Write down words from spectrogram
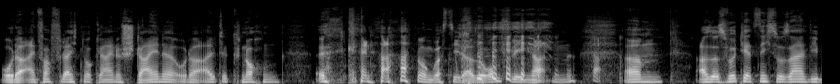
Oder einfach vielleicht nur kleine Steine oder alte Knochen. Äh, keine Ahnung, was die da so rumfliegen hatten. Ne? Ähm, also es wird jetzt nicht so sein, wie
